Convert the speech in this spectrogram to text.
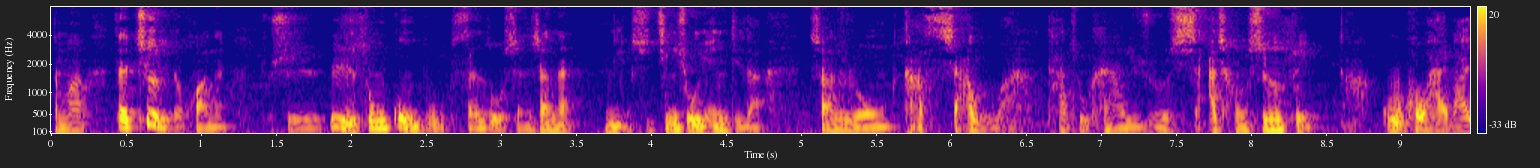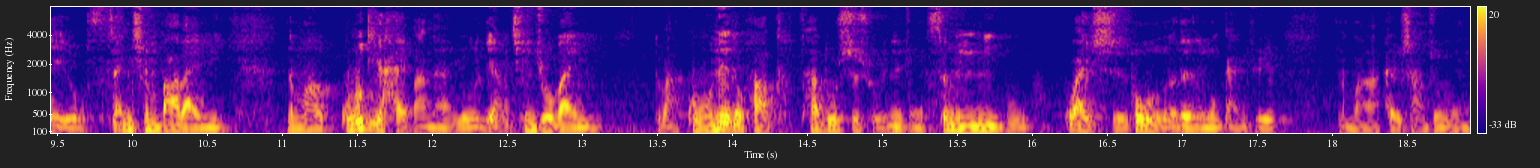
那么在这里的话呢，就是日松贡布三座神山呢，你也是尽收眼底的。像这种喀斯峡谷啊，它就看上去就是狭长深邃啊，谷口海拔也有三千八百米，那么谷底海拔呢有两千九百米。对吧？谷内的话，它它都是属于那种森林密布、怪石多峨的那种感觉。那么还有像这种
